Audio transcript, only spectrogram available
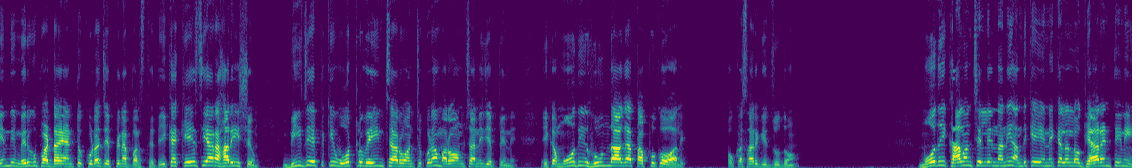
ఏంది మెరుగుపడ్డాయంటూ కూడా చెప్పిన పరిస్థితి. ఇక కేసీఆర్ హరీష్ బీజేపీకి ఓట్లు వేయించారు అంటూ కూడా మరో అంశాన్ని చెప్పింది. ఇక మోదీ హూందాగా తప్పుకోవాలి. ఒకసారికి చూద్దాం. మోదీ కాలం చెల్లిందని అందుకే ఎన్నికలలో గ్యారంటీని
